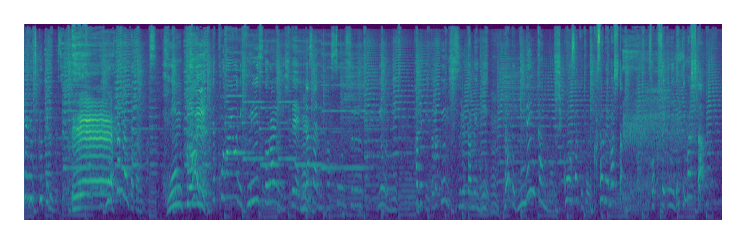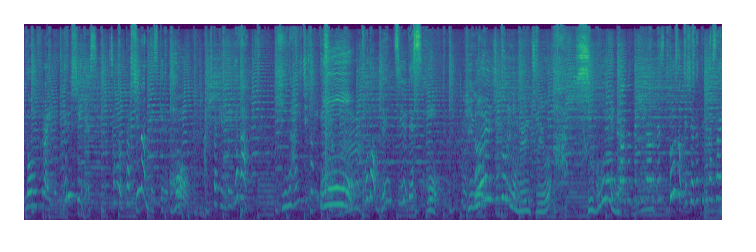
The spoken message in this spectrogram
べで作ってるんですよ。4え日間かかります。ー、本当はい、に、でこのようにフリーズドライにして皆さんに発送するように食べていただくようにするために、なんと2年間の試行錯誤を重ねました、即席にできました。ノンフライでヘルシーです。その出汁なんですけれどもほ秋田県といえば比内地鶏ですこのめんつゆです。比内地鶏のめんつゆ？すごいね。本格的なんです。どうぞ召し上がってください。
